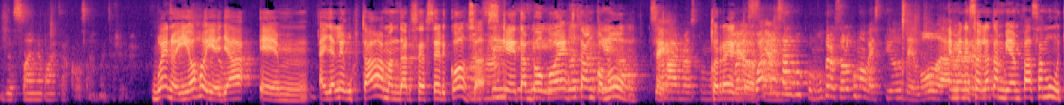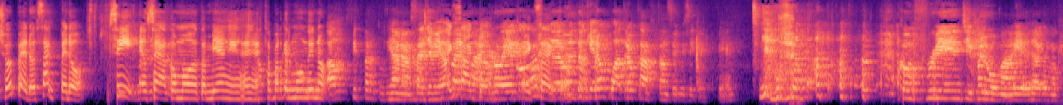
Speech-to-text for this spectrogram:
Yo sueño con estas cosas, muy terrible. Bueno, y ojo, y ella, eh, a ella le gustaba mandarse a hacer cosas, que tampoco sí, es no es tan común. Sí. Ajá, no es como... Correcto. Bueno, igual es algo común, pero solo como vestidos de boda. En Venezuela también pasa mucho, pero exacto, pero sí, o sea, como también en, en No esta parte del mundo y no. outfit para tu viaje. no, o sea, yo me iba Exacto, para Marruecos y exacto. de momento quiero cuatro caftans y y que, ¿qué? Con fringe y pluma y ella como que,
